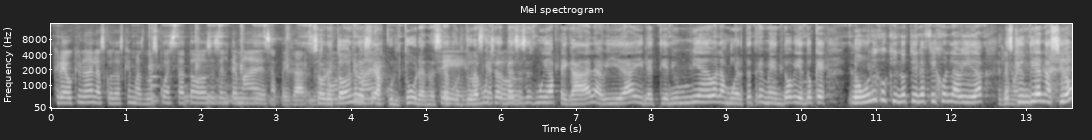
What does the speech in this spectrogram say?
creo que una de las cosas que más nos cuesta a todos es el tema de desapegarnos. Sobre todo en nuestra cultura, nuestra cultura muchas veces es muy apegada a la vida y le tiene un miedo a la muerte tremendo, viendo que lo único que uno tiene fijo en la vida es que un día nació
